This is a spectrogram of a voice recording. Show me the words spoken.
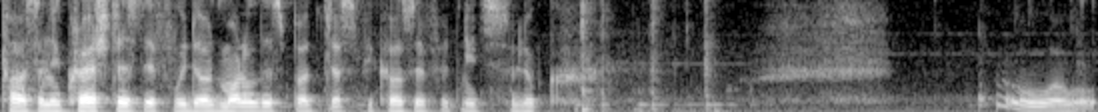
pass any crash test if we don't model this, but just because if it needs to look oh,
